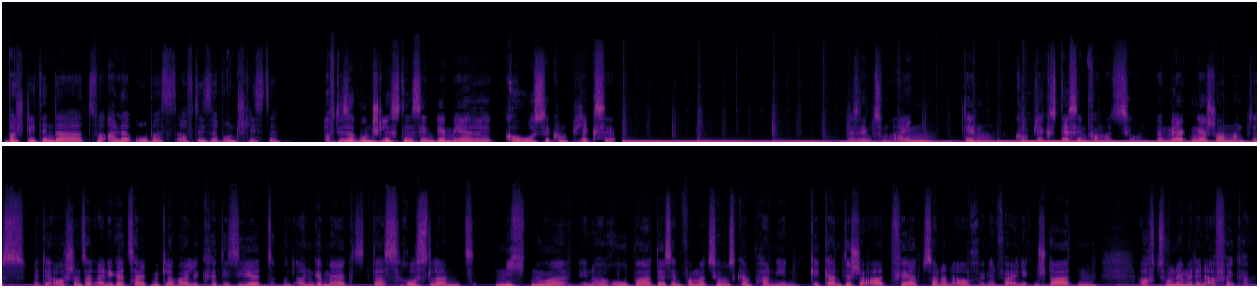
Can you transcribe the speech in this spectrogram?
Was steht denn da zu alleroberst auf dieser Wunschliste? Auf dieser Wunschliste sehen wir mehrere große Komplexe. Wir sehen zum einen den Komplex Desinformation. Wir merken ja schon, und das wird ja auch schon seit einiger Zeit mittlerweile kritisiert und angemerkt, dass Russland nicht nur in Europa Desinformationskampagnen gigantischer Art fährt, sondern auch in den Vereinigten Staaten, auch zunehmend in Afrika.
